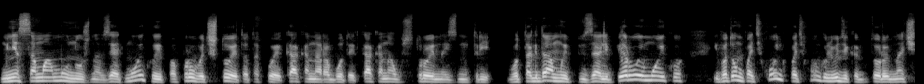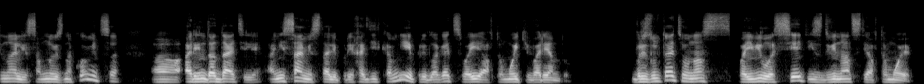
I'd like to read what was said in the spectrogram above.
мне самому нужно взять мойку и попробовать, что это такое, как она работает, как она устроена изнутри. Вот тогда мы взяли первую мойку, и потом потихоньку-потихоньку люди, которые начинали со мной знакомиться, а, арендодатели, они сами стали приходить ко мне и предлагать свои автомойки в аренду. В результате у нас появилась сеть из 12 автомоек.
